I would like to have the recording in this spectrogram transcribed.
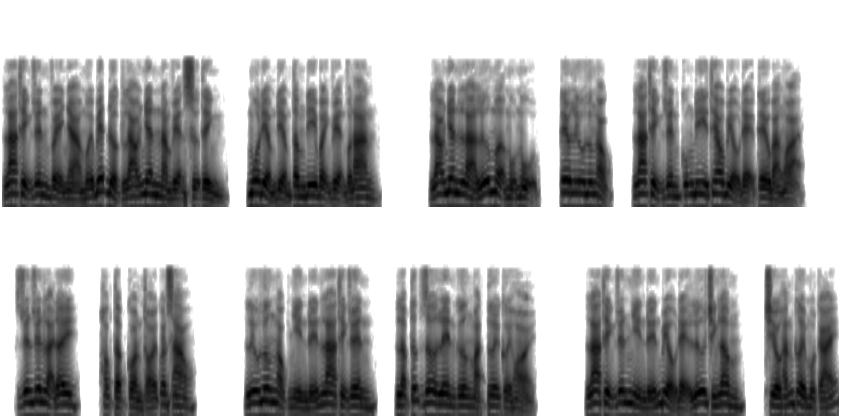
La Thịnh Duyên về nhà mới biết được lão nhân nằm viện sự tình, mua điểm điểm tâm đi bệnh viện Vân An. Lão nhân là lữ mợ mụ mụ, tiêu lưu hương ngọc, La Thịnh Duyên cũng đi theo biểu đệ tiêu bà ngoại. Duyên Duyên lại đây, học tập còn thói quen sao. Lưu Hương Ngọc nhìn đến La Thịnh Duyên, lập tức dơ lên gương mặt tươi cười hỏi. La Thịnh Duyên nhìn đến biểu đệ Lữ Chính Lâm, chiều hắn cười một cái,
